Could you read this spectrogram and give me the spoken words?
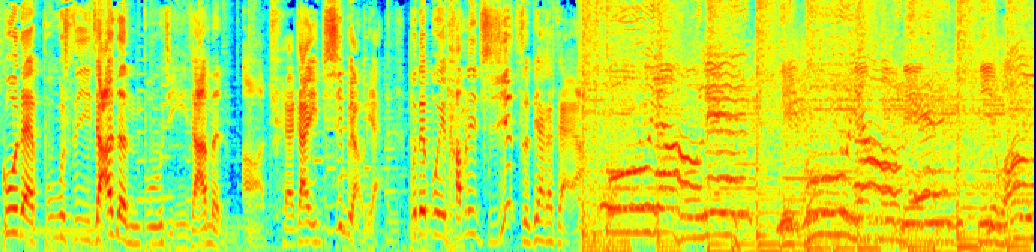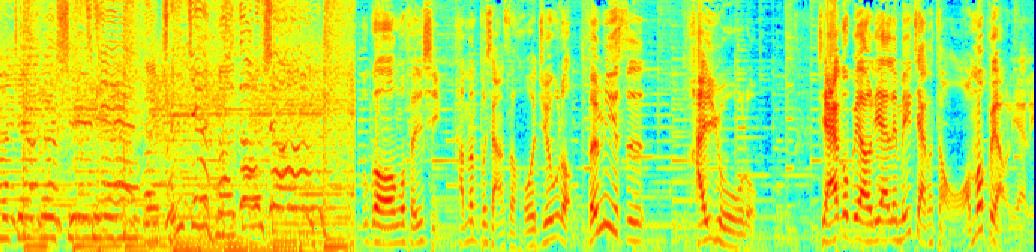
果然不是一家人不进一家门啊，全家一起不要脸，不得不为他们的机智点个赞啊！不要脸，你不要脸，你忘了这个世界的纯洁和高尚。我分析，他们不像是喝酒了，分明是嗨药了。见过不要脸的，没见过这么不要脸的。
